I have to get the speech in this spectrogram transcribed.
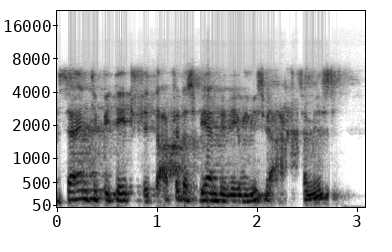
Serendipität steht dafür, dass wer in Bewegung ist, wer achtsam ist,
